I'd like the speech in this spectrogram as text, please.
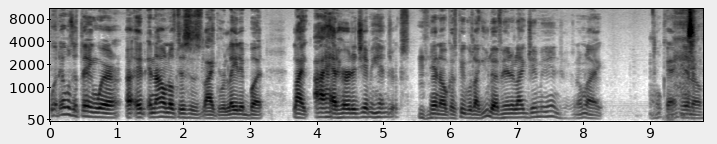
Well, there was a thing where, uh, and, and I don't know if this is like related, but like I had heard of Jimi Hendrix, you know, because people was like, "You left-handed like Jimi Hendrix," and I'm like, "Okay," you know.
